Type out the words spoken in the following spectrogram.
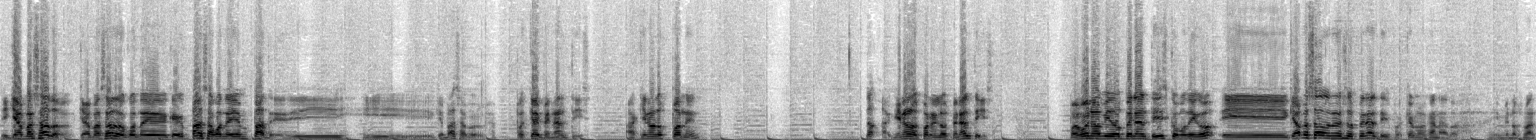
¿Y qué ha pasado? ¿Qué ha pasado? Cuando ¿Qué pasa cuando hay empate? ¿Y, y qué pasa? Pues, pues, que hay penaltis. Aquí no los ponen. No, aquí no los ponen los penaltis. Pues bueno, ha habido penaltis, como digo. ¿Y qué ha pasado en esos penaltis? Pues que hemos ganado. Y menos mal.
